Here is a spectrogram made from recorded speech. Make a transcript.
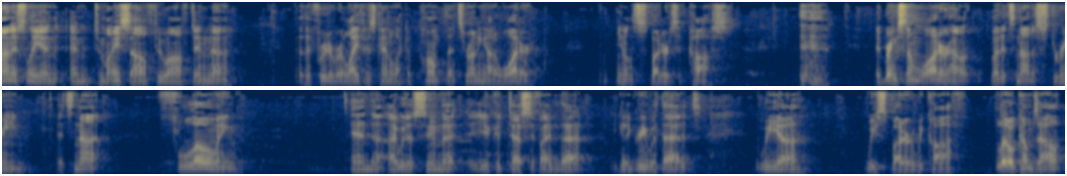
honestly, and, and to myself, too often, uh, the fruit of our life is kind of like a pump that's running out of water. you know, it sputters, it coughs. it brings some water out, but it's not a stream. It's not flowing. And uh, I would assume that you could testify to that. You can agree with that. It's, we, uh, we sputter, we cough. Little comes out,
